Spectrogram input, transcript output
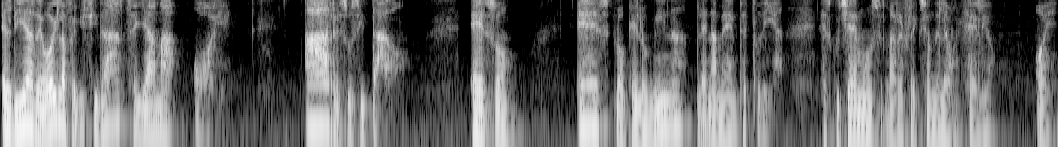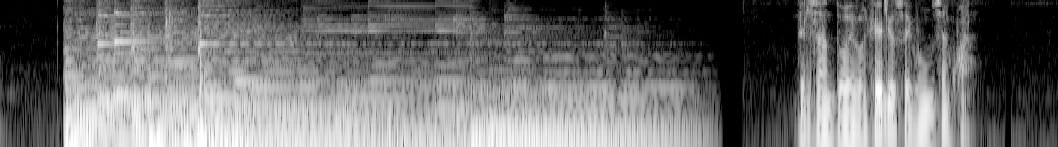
El día de hoy la felicidad se llama hoy. Ha resucitado. Eso es lo que ilumina plenamente tu día. Escuchemos la reflexión del Evangelio hoy. Del Santo Evangelio según San Juan.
